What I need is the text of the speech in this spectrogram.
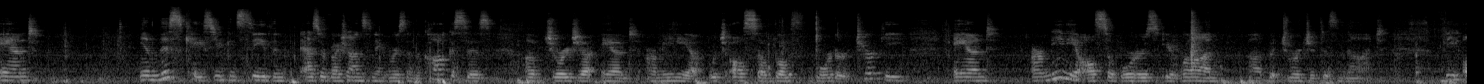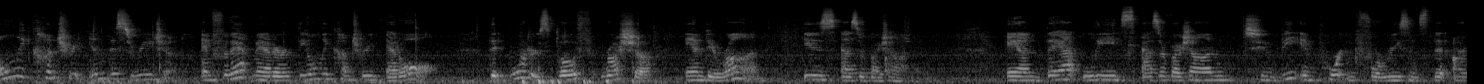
And in this case, you can see the Azerbaijan's neighbors in the Caucasus of Georgia and Armenia, which also both border Turkey, and Armenia also borders Iran, uh, but Georgia does not. The only country in this region, and for that matter, the only country at all, that borders both Russia and Iran is Azerbaijan. And that leads Azerbaijan to be important for reasons that are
